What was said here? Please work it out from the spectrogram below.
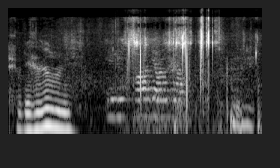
Ich hab die Finger noch nicht. Die liegt vor dir unten.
